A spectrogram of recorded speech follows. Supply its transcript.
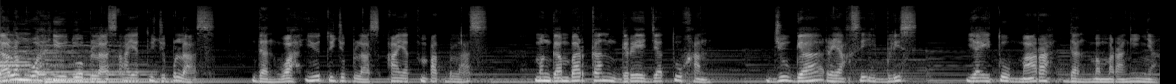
Dalam Wahyu 12 ayat 17 dan Wahyu 17 ayat 14, menggambarkan gereja Tuhan, juga reaksi iblis, yaitu marah dan memeranginya.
